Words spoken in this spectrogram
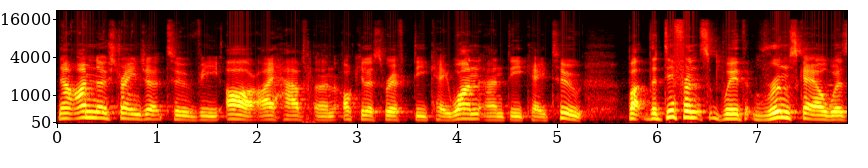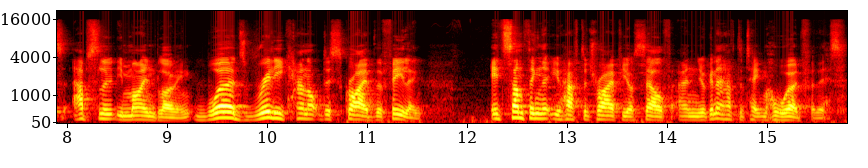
Now, I'm no stranger to VR. I have an Oculus Rift DK1 and DK2, but the difference with room scale was absolutely mind-blowing. Words really cannot describe the feeling. It's something that you have to try for yourself and you're gonna have to take my word for this.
